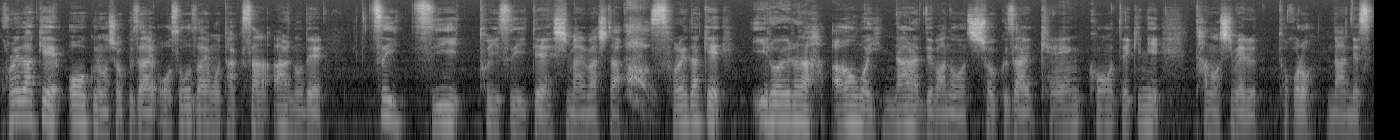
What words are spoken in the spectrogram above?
これだけ多くの食材お惣菜もたくさんあるのでついつい取りすぎてしまいました。それだけいろいろな青森ならではの食材健康的に楽しめるところなんです。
